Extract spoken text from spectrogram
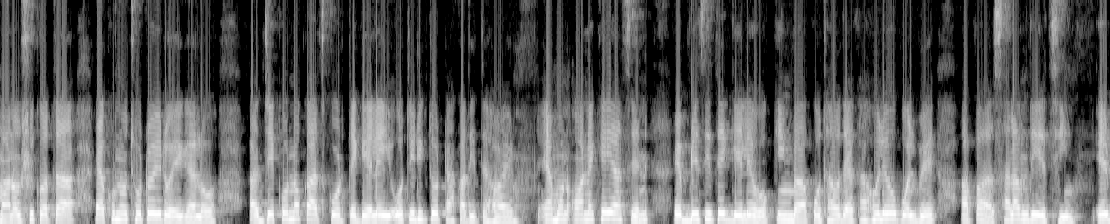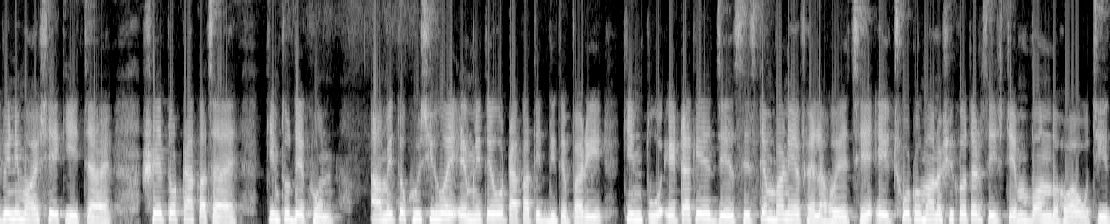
মানসিকতা এখনও ছোটই রয়ে গেল। আর যে কোনো কাজ করতে গেলেই অতিরিক্ত টাকা দিতে হয়। এমন অনেকেই আছেন, এফডিসিতে গেলেও কিংবা কোথাও দেখা হলেও বলবে, আপা, সালাম দিয়েছি। এর বিনিময়ে সে কি চায়? সে তো টাকা চায়। কিন্তু দেখুন, আমি তো খুশি হয়ে এমনিতেও টাকাতে দিতে পারি। কিন্তু এটাকে যে সিস্টেম বানিয়ে ফেলা হয়েছে, এই ছোট মানসিকতার সিস্টেম বন্ধ হওয়া উচিত।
